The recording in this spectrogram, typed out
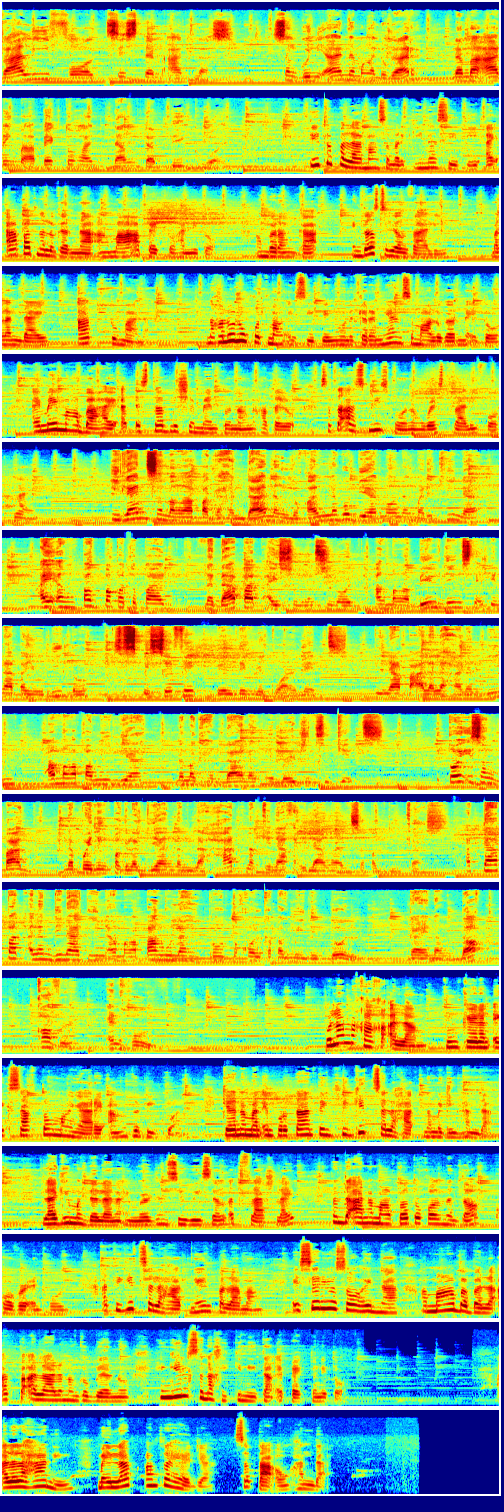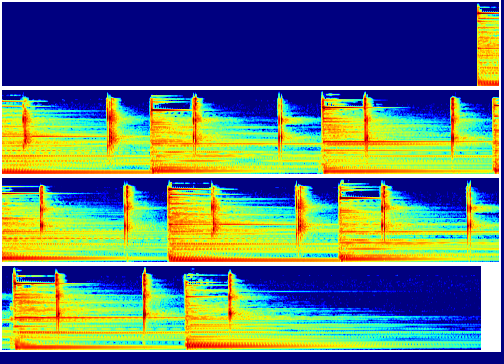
Valley Fault System Atlas, sanggunian ng mga lugar na maaring maapektuhan ng The Big One. Dito pa lamang sa Marikina City ay apat na lugar na ang maaapektuhan nito, ang Barangka, Industrial Valley, Malanday at Tumana. Nakalulungkot mang isipin ngunit karamihan sa mga lugar na ito ay may mga bahay at establishmento nang nakatayo sa taas mismo ng West Valley Fault Line. Ilan sa mga paghahanda ng lokal na gobyerno ng Marikina ay ang pagpapatupad na dapat ay sumusunod ang mga buildings na itinatayo dito sa specific building requirements. Pinapaalalahanan din ang mga pamilya na maghanda ng emergency kits. Ito ay isang bag na pwedeng paglagyan ng lahat ng kinakailangan sa paglikas. At dapat alam din natin ang mga pangunahing protocol kapag may lindol, gaya ng duck, cover, and hold. Walang nakakaalam kung kailan eksaktong mangyari ang The Big One. Kaya naman importanteng higit sa lahat na maging handa. Laging magdala ng emergency whistle at flashlight, tandaan ang mga protocol na duck, cover, and hold. At higit sa lahat ngayon pa lamang, ay seryosohin na ang mga babala at paalala ng gobyerno hinggil sa nakikinitang epekto nito. Alalahanin, mailap ang trahedya sa taong handa.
